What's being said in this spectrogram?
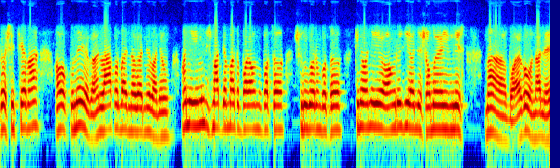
र शिक्षामा अब कुनै लापरवाही नगर्ने भन्यौँ अनि इङ्ग्लिस माध्यमबाट पढाउनुपर्छ सुरु गर्नुपर्छ किनभने यो अङ्ग्रेजी अहिले समय इङ्ग्लिसमा भएको हुनाले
